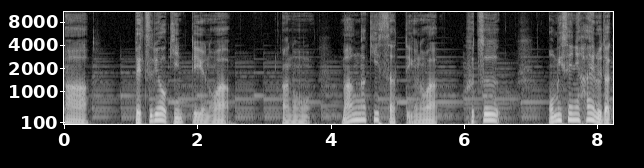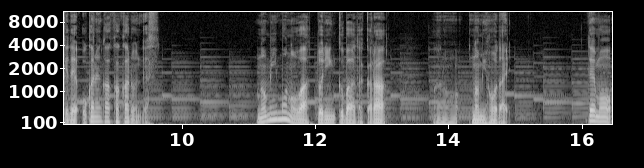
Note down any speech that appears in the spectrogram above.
ああ別料金っていうのはあの漫画喫茶っていうのは普通お店に入るだけでお金がかかるんです。飲み物はドリンクバーだからあの飲み放題。でも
